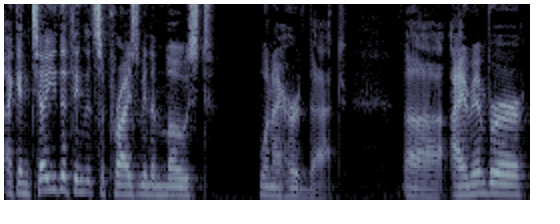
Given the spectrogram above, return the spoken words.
I can tell you the thing that surprised me the most when I heard that. Uh, I remember,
